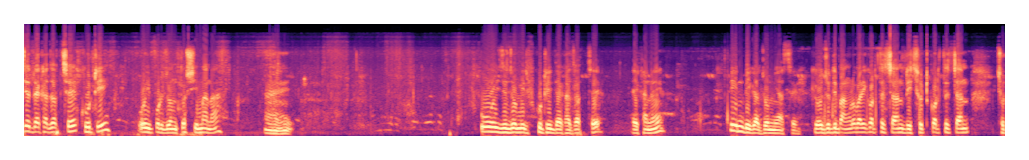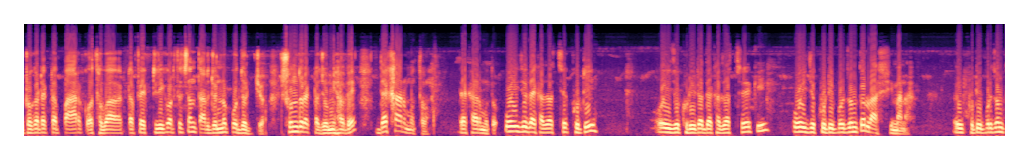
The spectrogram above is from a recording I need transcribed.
যে দেখা যাচ্ছে খুঁটি, ওই পর্যন্ত সীমানা। ওই যে জমির খুঁটি দেখা যাচ্ছে এখানে। তিন বিঘা জমি আছে। কেউ যদি বাংলো বাড়ি করতে চান রিসোর্ট করতে চান, ছোটোখাটো একটা পার্ক অথবা একটা ফ্যাক্টরি করতে চান, তার জন্য প্রযোজ্য। সুন্দর একটা জমি হবে, দেখার মতো দেখার মতো। ওই যে দেখা যাচ্ছে খুঁটি, ওই যে খুঁটিটা দেখা যাচ্ছে কি? ওই যে খুঁটি পর্যন্ত লাশ সীমানা। ওই খুঁটি পর্যন্ত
